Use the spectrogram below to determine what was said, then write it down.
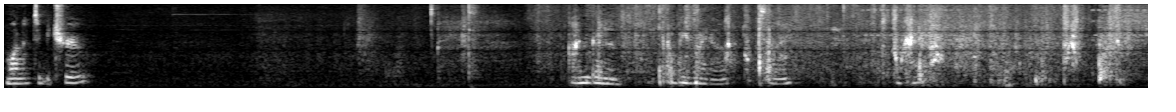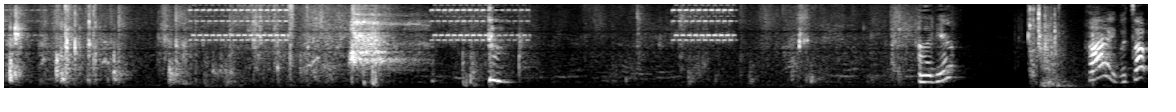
want it to be true. I'm gonna. I'll be right out. Okay. Olivia? Hi, what's up?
